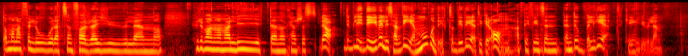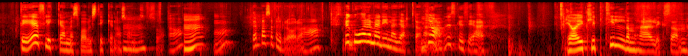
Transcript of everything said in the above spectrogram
de man har förlorat sen förra julen. Och hur det var när man var liten. och kanske, ja, Det, blir, det är väldigt så här vemodigt och det är det jag tycker om. Att det finns en, en dubbelhet kring julen. Det är flickan med svavelstickorna och sånt. Mm. Så, ja. mm. Den passar väl bra då. Ja. Hur går det med dina hjärtan? Här Ja, nu? nu ska vi se här. Jag har ju klippt till de här liksom...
